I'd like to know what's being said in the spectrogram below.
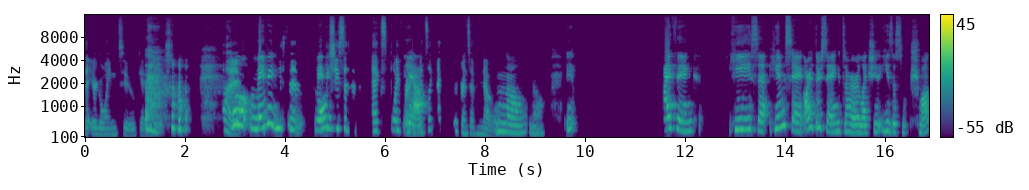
that you're going to get engaged. But well, maybe maybe she says ex boyfriend. Yeah. It's like ex boyfriends have no. No, no. It- I think he said him saying Arthur saying to her like she he's a schmuck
